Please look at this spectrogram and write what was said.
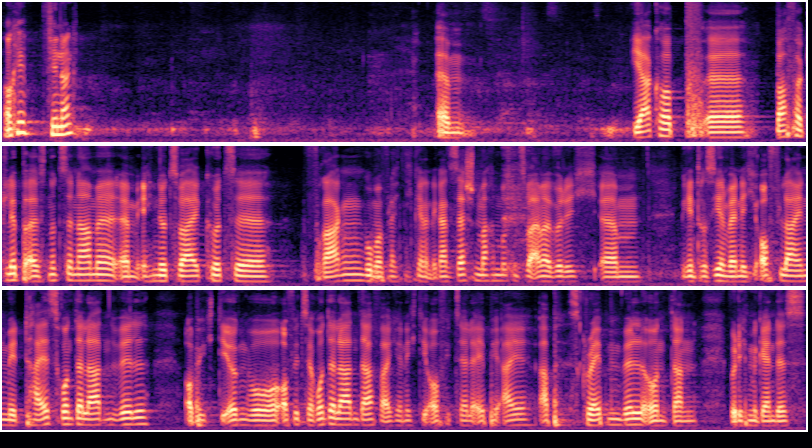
Okay, vielen Dank. Ähm, Jakob äh, Bufferclip als Nutzername. Ähm, ich nur zwei kurze Fragen, wo man vielleicht nicht gerne eine ganze Session machen muss. Und zwar einmal würde ich ähm, mich interessieren, wenn ich offline mit Teils runterladen will, ob ich die irgendwo offiziell runterladen darf, weil ich ja nicht die offizielle API abscrapen will. Und dann würde ich mir gerne das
